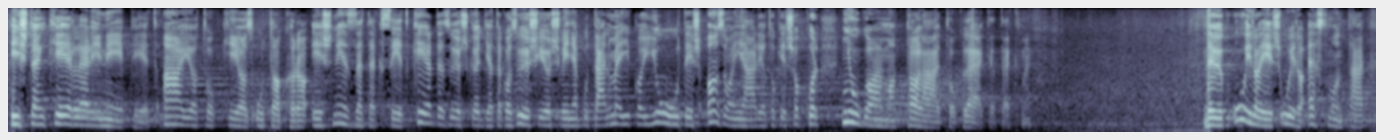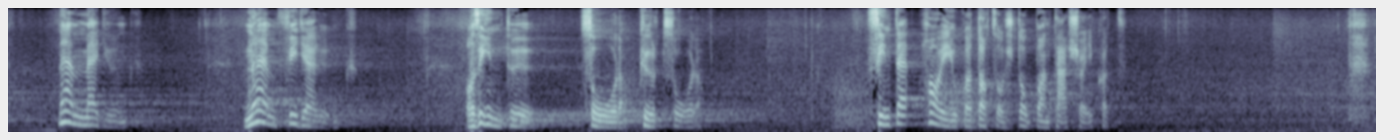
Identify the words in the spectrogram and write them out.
Isten kérleli népét, álljatok ki az utakra, és nézzetek szét, kérdezősködjetek az ősi ösvények után, melyik a jó út, és azon járjatok, és akkor nyugalmat találtok lelketeknek. De ők újra és újra ezt mondták, nem megyünk, nem figyelünk az intő szóra, kürt szóra. Szinte halljuk a dacos dobbantásaikat.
